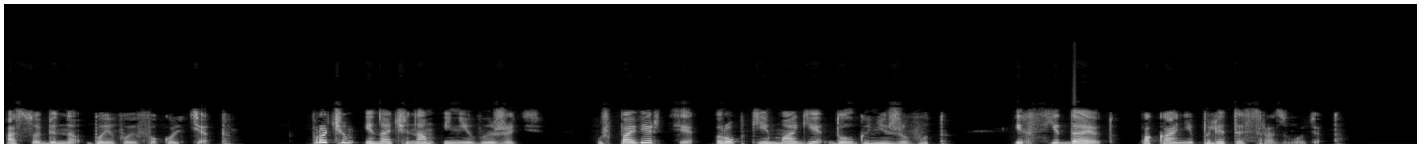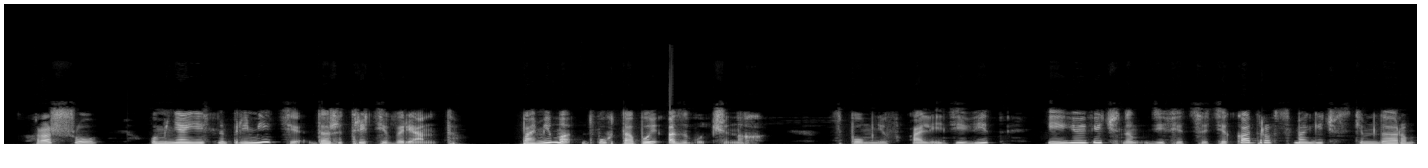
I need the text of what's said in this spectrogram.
особенно боевой факультет. Впрочем, иначе нам и не выжить. Уж поверьте, робкие маги долго не живут. Их съедают, пока они политес разводят. Хорошо, у меня есть на примете даже третий вариант. Помимо двух тобой озвученных. Вспомнив о леди Вит, и ее вечном дефиците кадров с магическим даром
